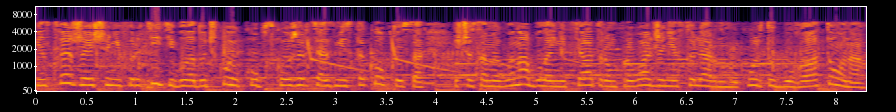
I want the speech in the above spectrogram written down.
Він стверджує, що Ніфертіті була дочкою коптського жерця з міста Коптоса, і що саме вона була ініціатором провадження солярного культу бога Атона.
